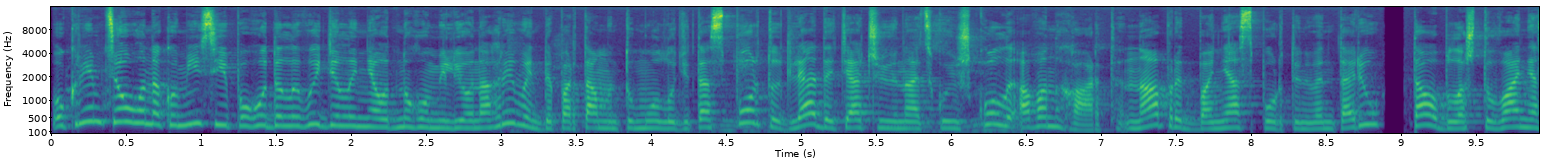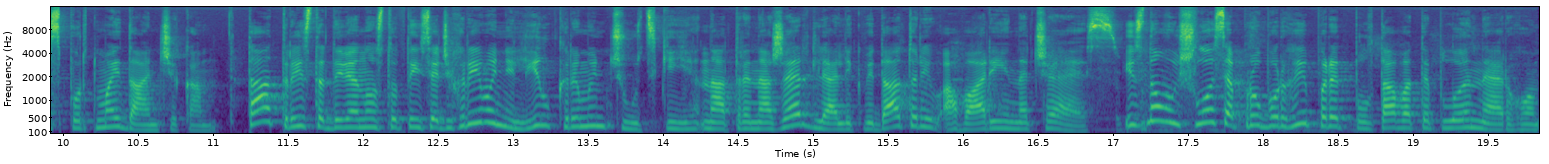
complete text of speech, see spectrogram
Окрім цього, на комісії погодили виділення 1 мільйона гривень департаменту молоді та спорту для дитячо-юнацької школи Авангард на придбання спортінвентарю та облаштування спортмайданчика. Та 390 тисяч гривень Ліл Кременчуцький на тренажер для ліквідаторів аварії на ЧАЕС. І знову йшлося про борги перед Полтава Теплоенерго.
